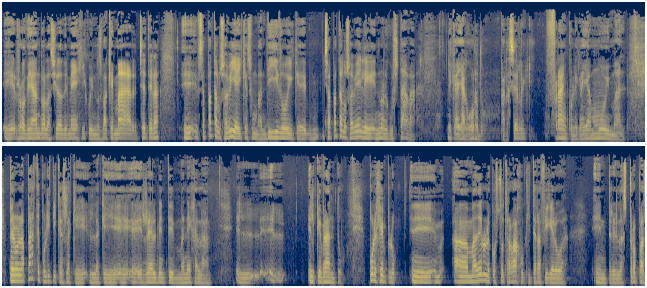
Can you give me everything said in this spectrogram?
eh, rodeando a la Ciudad de México y nos va a quemar, etcétera. Zapata lo sabía y que es un bandido y que Zapata lo sabía y le, no le gustaba, le caía gordo para ser Franco le caía muy mal. Pero la parte política es la que, la que realmente maneja la, el, quebranto. Por ejemplo, eh, a Madero le costó trabajo quitar a Figueroa entre las tropas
